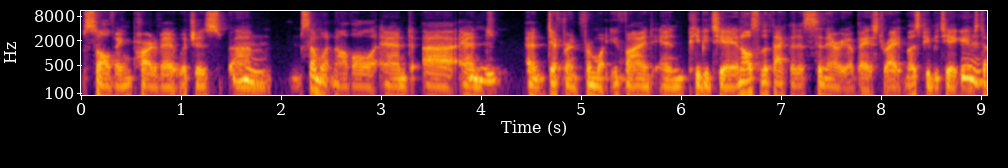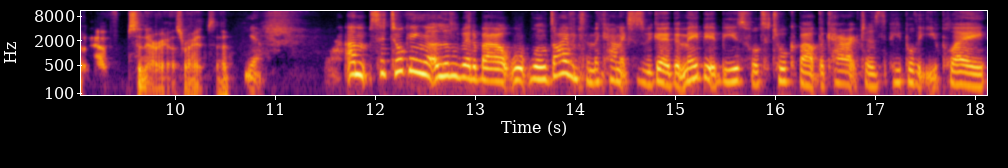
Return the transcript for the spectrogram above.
solving part of it which is um, mm-hmm. somewhat novel and uh, and mm-hmm. and different from what you find in PBTA and also the fact that it's scenario based right most PBTA games mm-hmm. don't have scenarios right so yeah um, so, talking a little bit about, we'll, we'll, dive into the mechanics as we go, but maybe it'd be useful to talk about the characters, the people that you play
